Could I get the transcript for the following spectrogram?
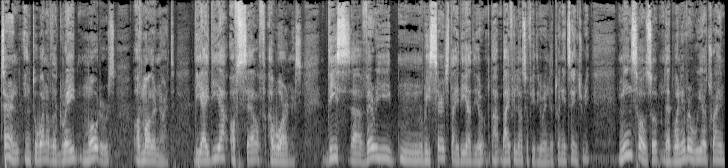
turned into one of the great motors of modern art the idea of self awareness. This uh, very um, researched idea by philosophy during the 20th century means also that whenever we are trying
